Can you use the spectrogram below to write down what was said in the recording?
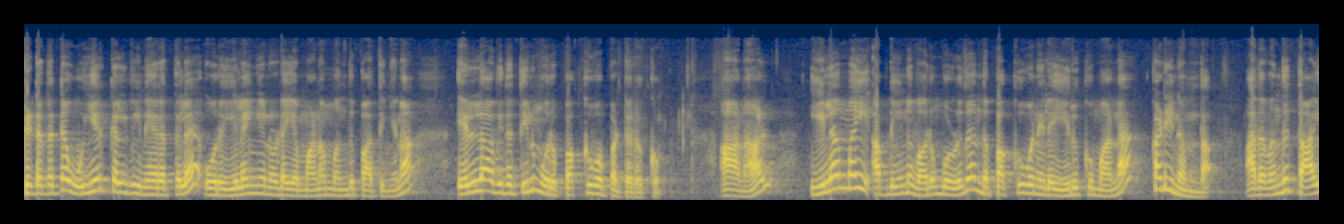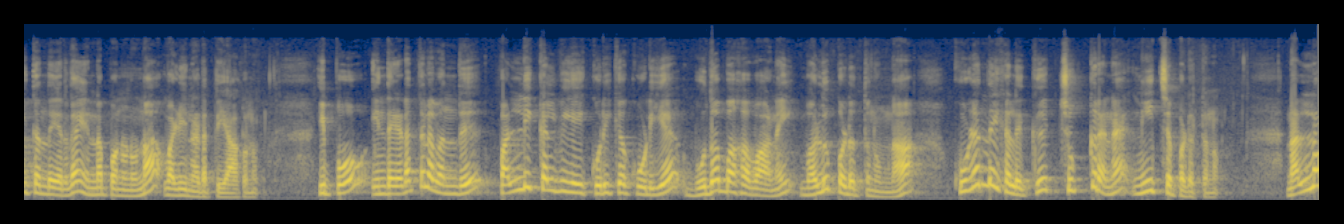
கிட்டத்தட்ட உயர்கல்வி நேரத்தில் ஒரு இளைஞனுடைய மனம் வந்து பார்த்திங்கன்னா எல்லா விதத்திலும் ஒரு பக்குவப்பட்டிருக்கும். ஆனால் இளமை அப்படின்னு வரும்பொழுது அந்த பக்குவ நிலை இருக்குமானா கடினம்தான் அதை வந்து தாய் தந்தையர் தான் என்ன பண்ணணும்னா வழி நடத்தி ஆகணும் இப்போ இந்த இடத்துல வந்து பள்ளி கல்வியை குறிக்கக்கூடிய புத பகவானை வலுப்படுத்தணும்னா குழந்தைகளுக்கு சுக்கரனை நீச்சப்படுத்தணும். நல்லா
